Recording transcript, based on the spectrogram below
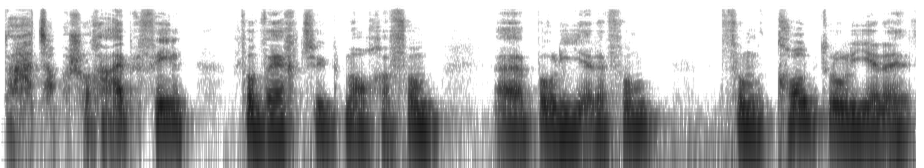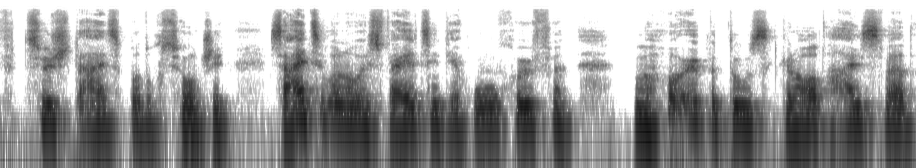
da hat es aber schon kein viel vom Werkzeug machen, vom äh, Polieren, vom, vom Kontrollieren zwischen den Produktionsschritten. Das Einzige, was noch ins Feld sind die Hochhöfe, wo über 1000 Grad heiß werden.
